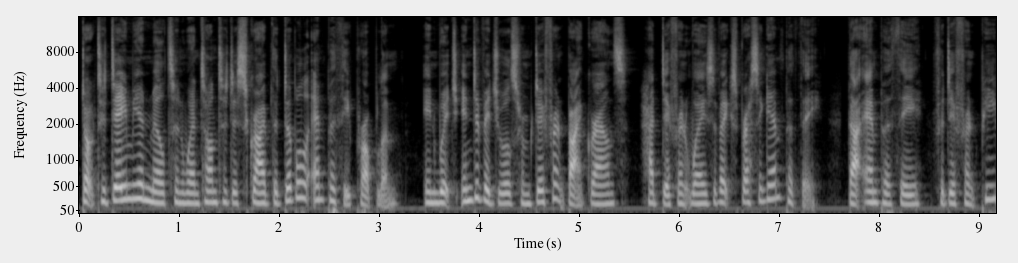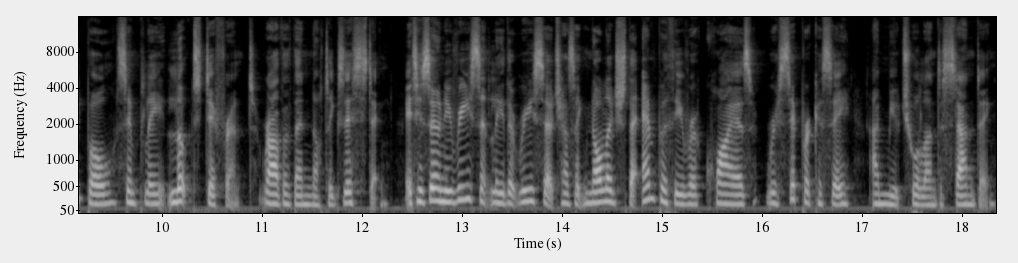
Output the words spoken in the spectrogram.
Dr. Damian Milton went on to describe the double empathy problem, in which individuals from different backgrounds had different ways of expressing empathy. That empathy for different people simply looked different rather than not existing. It is only recently that research has acknowledged that empathy requires reciprocity and mutual understanding.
